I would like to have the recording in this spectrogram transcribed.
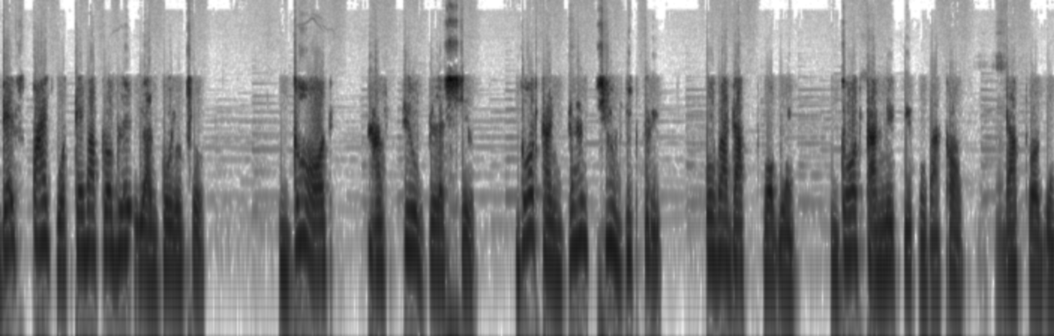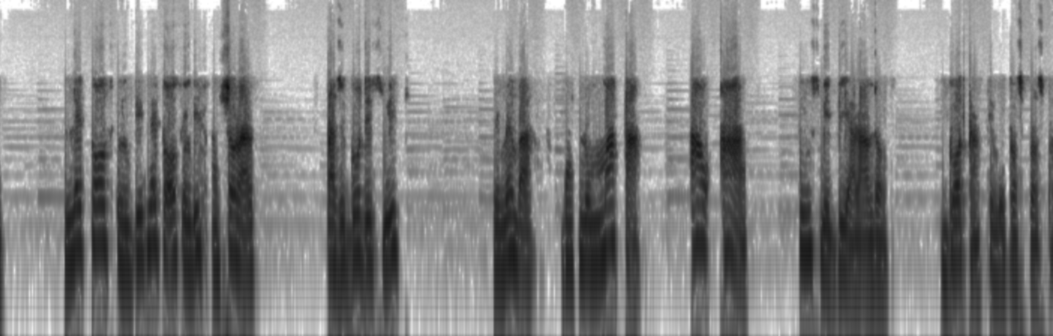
Despite whatever problem you are going through, God can still bless you. God can grant you victory over that problem. God can make you overcome mm-hmm. that problem. Let us indeed, let us in this assurance as we go this week, remember that no matter how hard things may be around us, God can still make us prosper.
